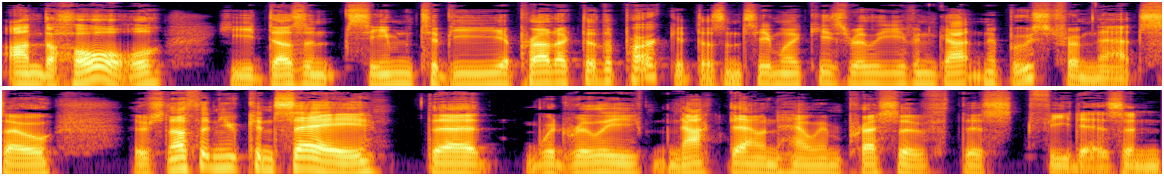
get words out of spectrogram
on the whole, he doesn't seem to be a product of the park. It doesn't seem like he's really even gotten a boost from that. So there's nothing you can say that would really knock down how impressive this feat is. And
